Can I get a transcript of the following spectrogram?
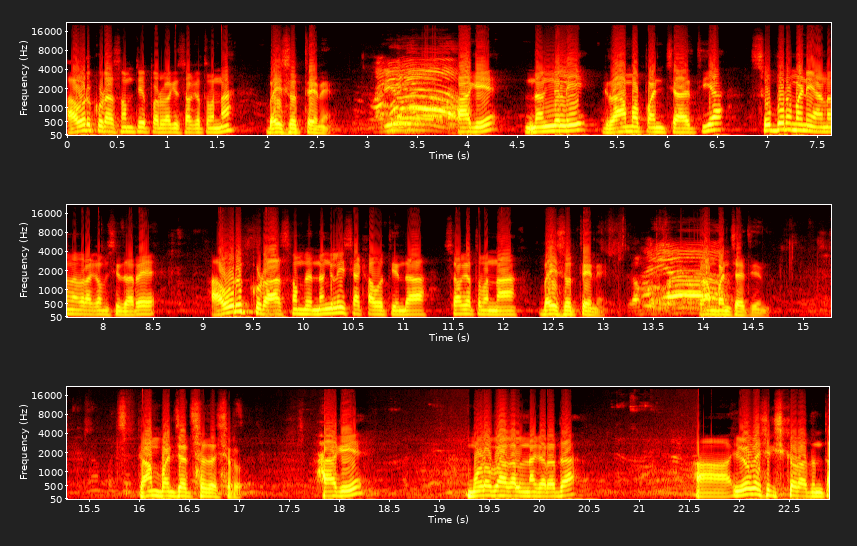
ಅವರು ಕೂಡ ಸಂಸ್ಥೆಯ ಪರವಾಗಿ ಸ್ವಾಗತವನ್ನು ಬಯಸುತ್ತೇನೆ. ಹಾಗೆಯೇ ನಂಗಲಿ ಗ್ರಾಮ ಪಂಚಾಯತಿಯ ಸುಬ್ರಹ್ಮಣ್ಯ ಅಣ್ಣನವರು ಆಗಮಿಸಿದ್ದಾರೆ. ಅವರು ಕೂಡ ಸಂಸ್ಥೆ ನಂಗಲಿ ಶಾಖಾವತಿಯಿಂದ ಸ್ವಾಗತವನ್ನು ಬಯಸುತ್ತೇನೆ. ಗ್ರಾಮ ಪಂಚಾಯತಿಯಿಂದ. ಗ್ರಾಮ ಪಂಚಾಯತ್ ಸದಸ್ಯರು. ಹಾಗೆಯೇ ಮೂಳಬಾಗಲ ನಗರದ ಯೋಗ ಶಿಕ್ಷಕರಾದಂಥ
